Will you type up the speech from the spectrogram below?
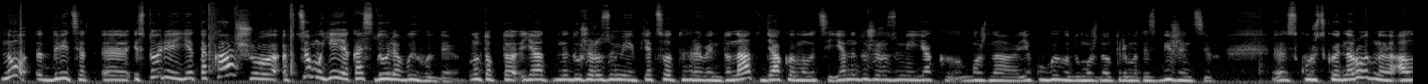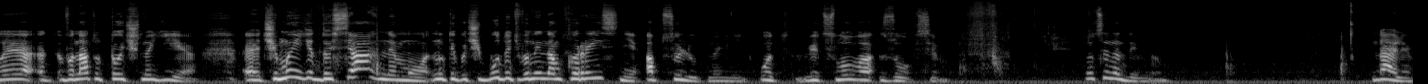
Ну, дивіться, е, історія є така, що в цьому є якась доля вигоди. Ну тобто, я не дуже розумію 500 гривень донат. Дякую, молодці. Я не дуже розумію, як можна яку вигоду можна отримати з біженців е, з Курської народної, але е, вона тут точно є. Чи ми її досягнемо? Ну, типу, чи будуть вони нам корисні? Абсолютно ні. От від слова зовсім. Ну, це не дивно. Далі.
